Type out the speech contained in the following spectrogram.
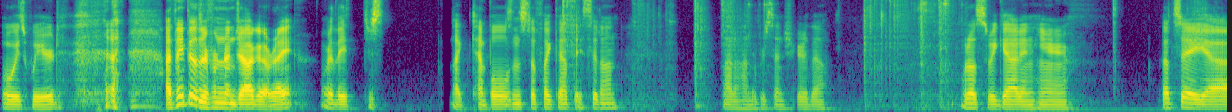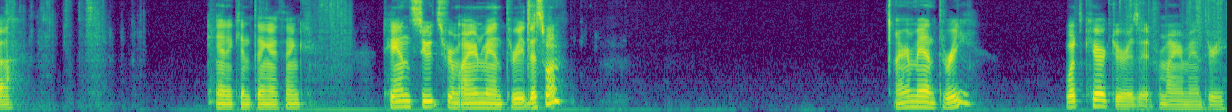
always weird. I think those are from Ninjago, right? Or they just, like, temples and stuff like that they sit on. Not 100% sure, though. What else we got in here? That's a, uh, Anakin thing, I think. Tan suits from Iron Man 3. This one? Iron Man 3? What character is it from Iron Man 3?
